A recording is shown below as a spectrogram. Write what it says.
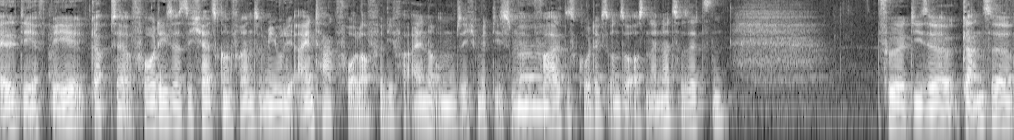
DFL, DFB, gab es ja vor dieser Sicherheitskonferenz im Juli einen Tag Vorlauf für die Vereine, um sich mit diesem mhm. Verhaltenskodex und so auseinanderzusetzen. Für diese ganze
